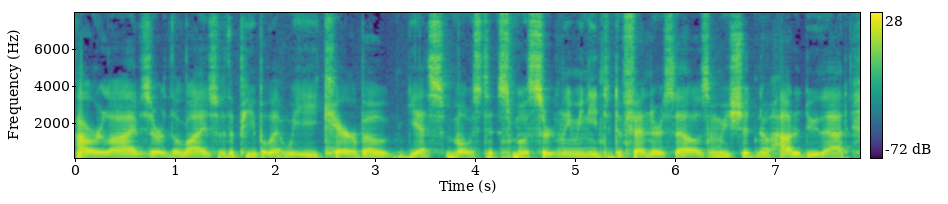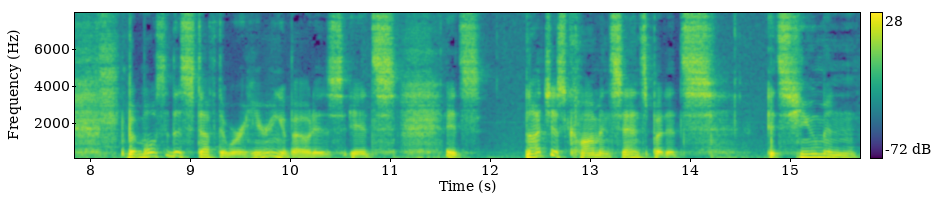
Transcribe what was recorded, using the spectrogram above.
our lives or the lives of the people that we care about yes most most certainly we need to defend ourselves and we should know how to do that. But most of this stuff that we're hearing about is it's it's not just common sense but it's it's human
